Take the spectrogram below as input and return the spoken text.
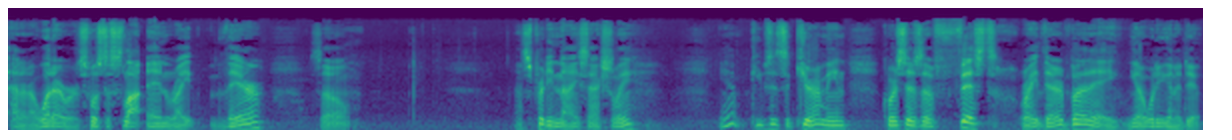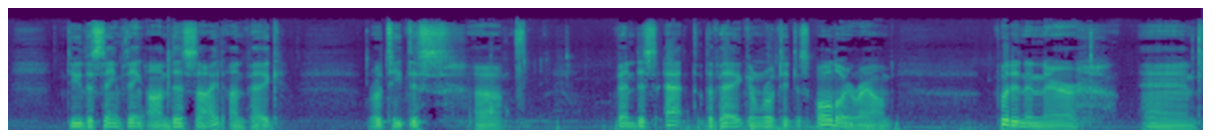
I don't know, whatever, it's supposed to slot in right there. So that's pretty nice, actually. Yep, keeps it secure. I mean, of course, there's a fist right there, but hey, you know, what are you going to do? Do the same thing on this side, unpeg, rotate this, uh, bend this at the peg, and rotate this all the way around. Put it in there, and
